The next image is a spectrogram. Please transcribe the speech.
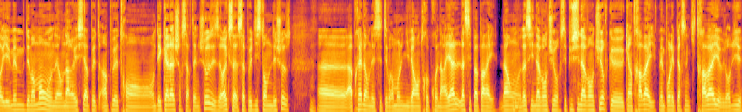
euh, il y a eu même des moments où on a, on a réussi à peut un peu être en, en décalage sur certaines choses et c'est vrai que ça, ça peut distendre des choses. Mm. Euh, après, là, on est, c'était vraiment l'univers entrepreneurial. Là, c'est pas pareil. Là, on, Mm. là, c'est une aventure. C'est plus une aventure que qu'un travail. Même pour les personnes qui travaillent aujourd'hui,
